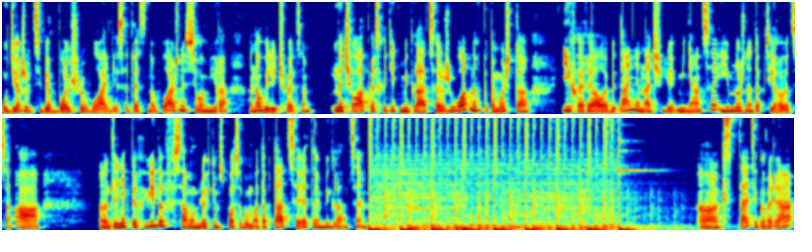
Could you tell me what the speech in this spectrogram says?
удерживать в себе больше влаги. Соответственно, влажность всего мира, она увеличивается. Начала происходить миграция животных, потому что их ареалы обитания начали меняться, и им нужно адаптироваться. А э, для некоторых видов самым легким способом адаптации это миграция. А, кстати говоря,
